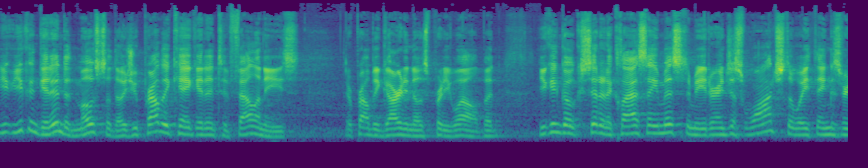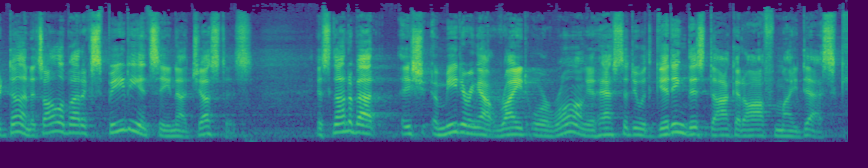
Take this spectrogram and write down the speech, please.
you, you can get into most of those. You probably can't get into felonies. They're probably guarding those pretty well, but you can go sit in a class A misdemeanor and just watch the way things are done. It's all about expediency, not justice. It's not about metering out right or wrong. It has to do with getting this docket off my desk.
